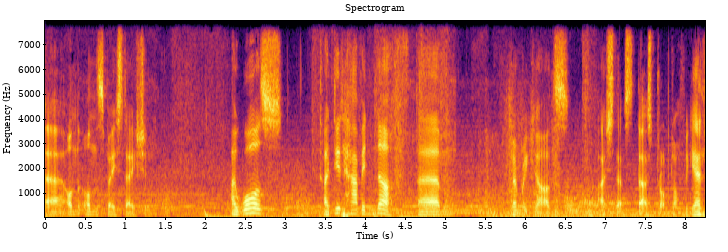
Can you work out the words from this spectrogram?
uh, on on the space station, I was I did have enough um, memory cards. Actually, that's that's dropped off again.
